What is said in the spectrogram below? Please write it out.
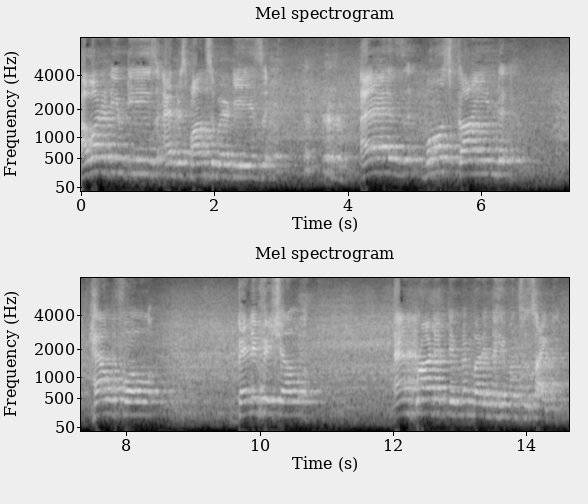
our duties and responsibilities as most kind, helpful, beneficial, and productive member in the human society.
